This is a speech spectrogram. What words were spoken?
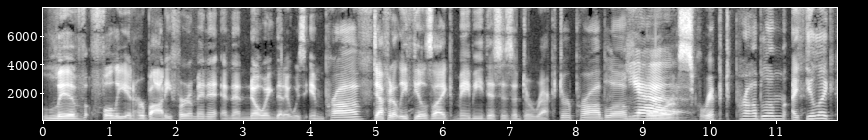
live fully in her body for a minute and then knowing that it was improv definitely feels like maybe this is a director problem Yeah. or a script problem. I feel like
